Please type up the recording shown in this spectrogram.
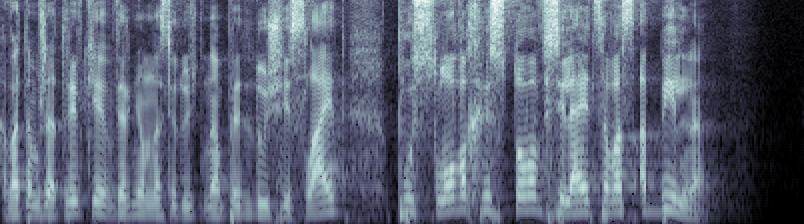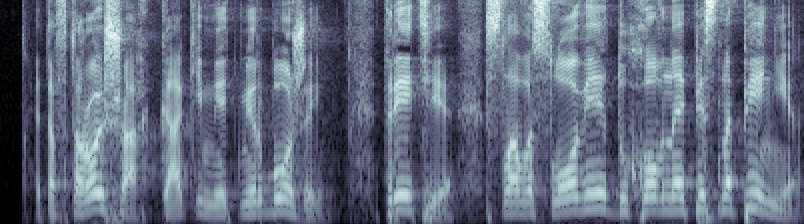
в этом же отрывке, вернем на, следующий, на предыдущий слайд, «Пусть Слово Христово вселяется в вас обильно». Это второй шаг, как иметь мир Божий. Третье, славословие, духовное песнопение.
